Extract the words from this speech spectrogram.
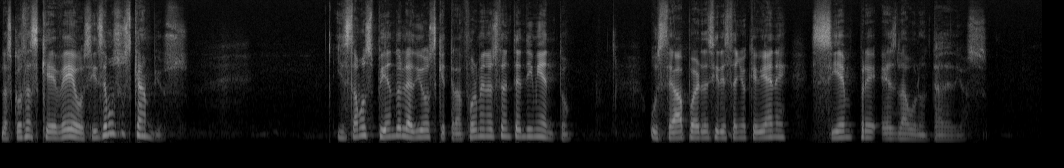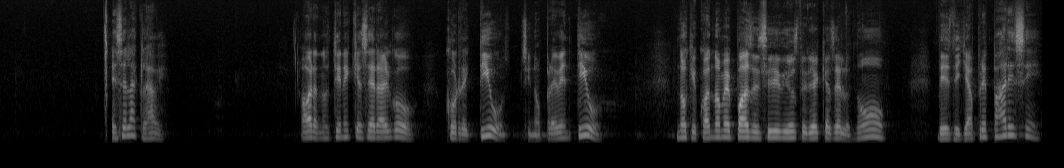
las cosas que veo, si hacemos esos cambios y estamos pidiéndole a Dios que transforme nuestro entendimiento, usted va a poder decir este año que viene, siempre es la voluntad de Dios. Esa es la clave. Ahora, no tiene que ser algo correctivo, sino preventivo. No que cuando me pase, sí, Dios tenía que hacerlo. No, desde ya prepárese.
